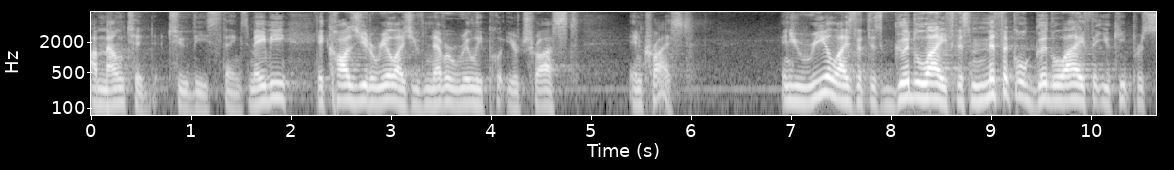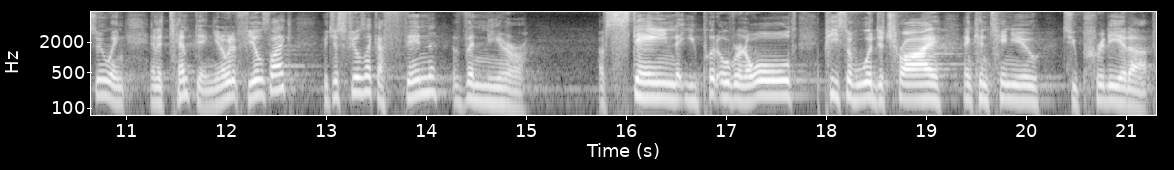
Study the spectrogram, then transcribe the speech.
amounted to these things. Maybe it caused you to realize you've never really put your trust in Christ. And you realize that this good life, this mythical good life that you keep pursuing and attempting, you know what it feels like? It just feels like a thin veneer of stain that you put over an old piece of wood to try and continue to pretty it up.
